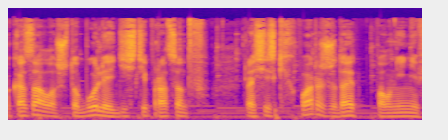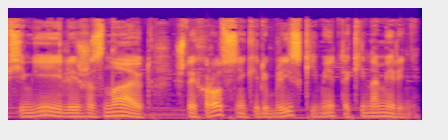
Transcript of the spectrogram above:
показало, что более 10% российских пар ожидают пополнения в семье или же знают, что их родственники или близкие имеют такие намерения.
